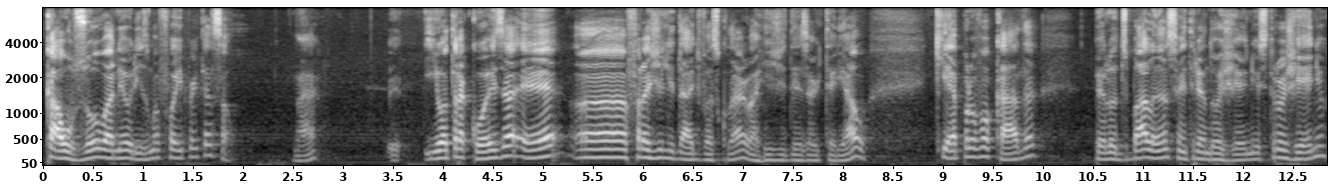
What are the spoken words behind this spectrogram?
causou o aneurisma foi a hipertensão. Né? E outra coisa é a fragilidade vascular, a rigidez arterial, que é provocada pelo desbalanço entre endogênio e estrogênio,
